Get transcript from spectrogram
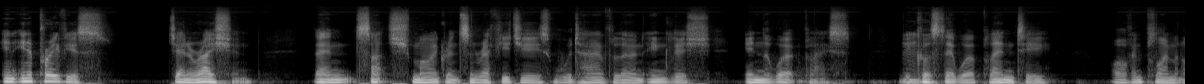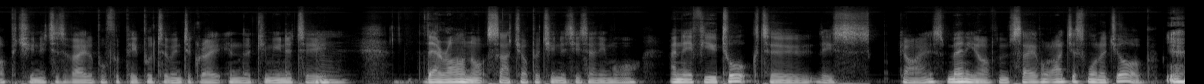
in, in a previous generation, then such migrants and refugees would have learned English in the workplace because there were plenty of employment opportunities available for people to integrate in the community. There are not such opportunities anymore. And if you talk to these guys, many of them say, Well, I just want a job. Yeah,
